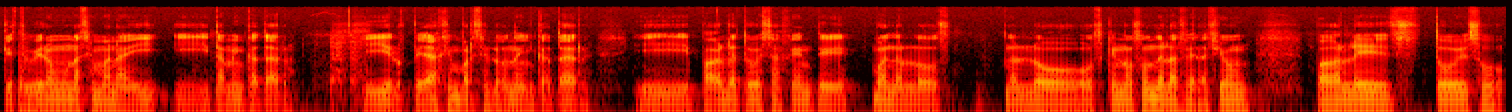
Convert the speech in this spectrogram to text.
que estuvieron una semana ahí, y también Qatar. Y el hospedaje en Barcelona y en Qatar. Y pagarle a toda esa gente, bueno, los, los que no son de la federación, pagarles todo eso,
